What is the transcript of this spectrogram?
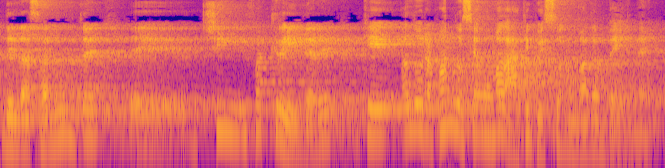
della salute eh, ci fa credere che allora quando siamo malati questo non vada bene.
